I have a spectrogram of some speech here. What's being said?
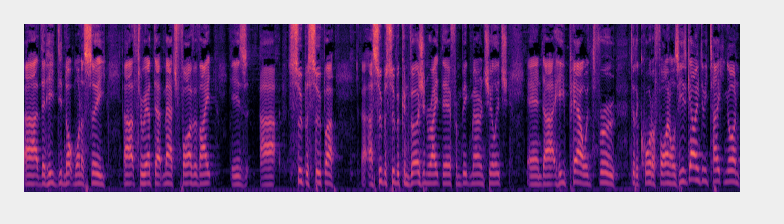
uh, that he did not want to see uh, throughout that match. Five of eight is uh, super, super. A super, super conversion rate there from Big Marin and uh, he powered through to the quarterfinals. He's going to be taking on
